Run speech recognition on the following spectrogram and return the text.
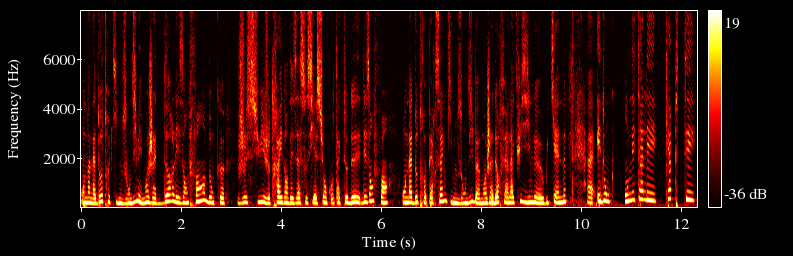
On en a d'autres qui nous ont dit mais moi j'adore les enfants, donc je suis je travaille dans des associations au contact des enfants. On a d'autres personnes qui nous ont dit bah moi j'adore faire la cuisine le week-end. et donc on est allé capter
